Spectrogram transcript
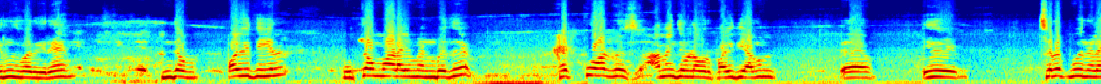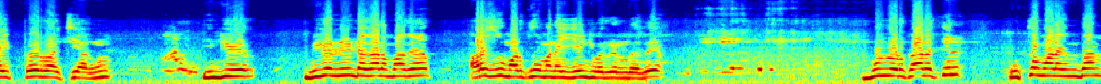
இருந்து வருகிறேன். இந்த பகுதியில் உத்தமாலயம் என்பது ஹெட் குவார்டர்ஸ் அமைந்துள்ள ஒரு பகுதியாகும். இது சிறப்பு நிலை பேரூராட்சியாகும். இங்கு மிக நீண்ட காலமாக அரசு மருத்துவமனை இயங்கி வருகின்றது. முன்னொரு காலத்தில் உத்தமாலயம்தான்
